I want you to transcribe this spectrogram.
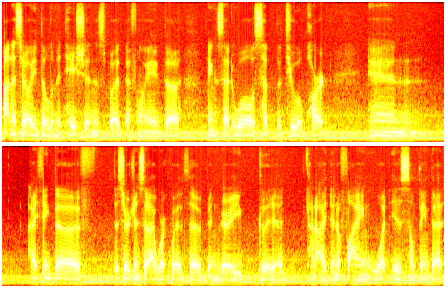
not necessarily the limitations, but definitely the things that will set the two apart. And I think the, the surgeons that I work with have been very good at kind of identifying what is something that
